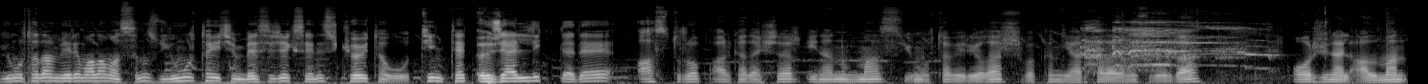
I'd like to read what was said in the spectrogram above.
yumurtadan verim alamazsınız. Yumurta için besleyecekseniz köy tavuğu, tintet özellikle de astrop arkadaşlar inanılmaz yumurta veriyorlar. Bakın yarkalarımız burada. Orijinal Alman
